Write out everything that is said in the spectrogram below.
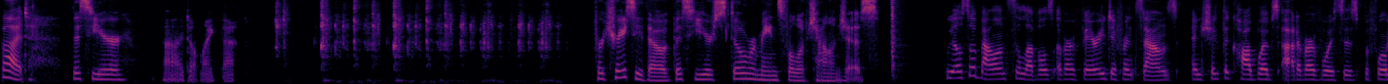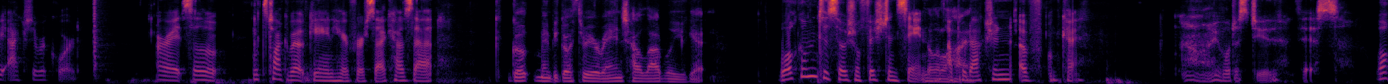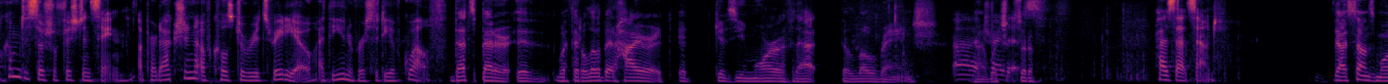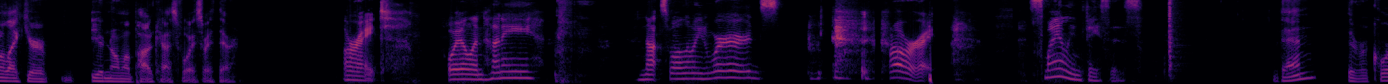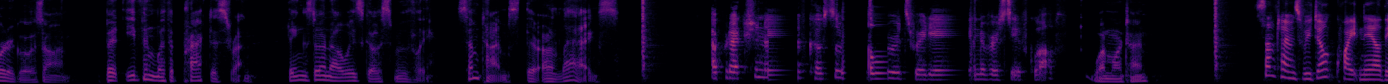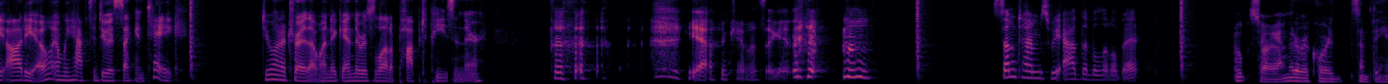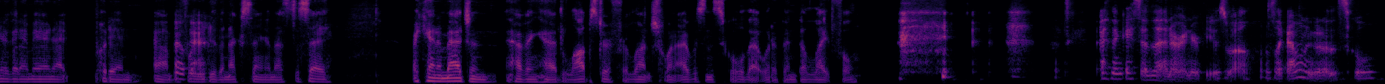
But this year, uh, I don't like that. For Tracy, though, this year still remains full of challenges. We also balance the levels of our very different sounds and shake the cobwebs out of our voices before we actually record. All right, so let's talk about gain here for a sec. How's that? Go maybe go through your range. How loud will you get? Welcome to Social Fish Insane, a, a production of okay. Oh, maybe we'll just do this. Welcome to Social Fish Insane, a production of Coastal Roots Radio at the University of Guelph. That's better. It, with it a little bit higher, it, it gives you more of that the low range, uh, uh, which this. sort of How's that sound? That sounds more like your your normal podcast voice right there. All right. Oil and honey. Not swallowing words. All right. Smiling faces. Then the recorder goes on. But even with a practice run, things don't always go smoothly. Sometimes there are lags. A production of Coastal Roots Radio, University of Guelph. One more time. Sometimes we don't quite nail the audio and we have to do a second take. Do you want to try that one again? There was a lot of popped peas in there. yeah, okay, one second. Sometimes we ad lib a little bit. Oops, sorry. I'm going to record something here that I may or not put in um, before Okay. you do the next thing. And that's to say, I can't imagine having had lobster for lunch when I was in school. That would have been delightful. That's good. I think I said that in our interview as well. I was like, I want to go to the school.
